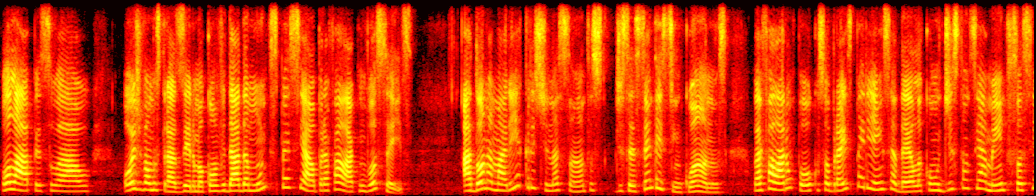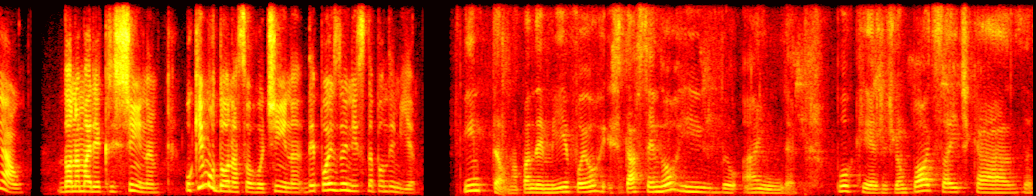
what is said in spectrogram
Olá, pessoal! Hoje vamos trazer uma convidada muito especial para falar com vocês. A dona Maria Cristina Santos, de 65 anos, vai falar um pouco sobre a experiência dela com o distanciamento social. Dona Maria Cristina, o que mudou na sua rotina depois do início da pandemia? Então, a pandemia foi, está sendo horrível ainda, porque a gente não pode sair de casa,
